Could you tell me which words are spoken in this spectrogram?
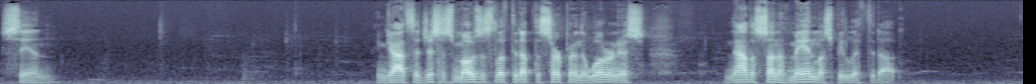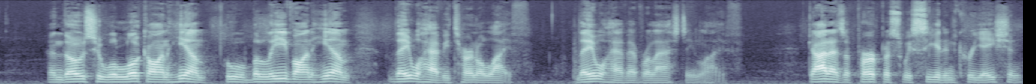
sin. And God said, just as Moses lifted up the serpent in the wilderness, now the Son of Man must be lifted up. And those who will look on him, who will believe on him, they will have eternal life. They will have everlasting life. God has a purpose. We see it in creation,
